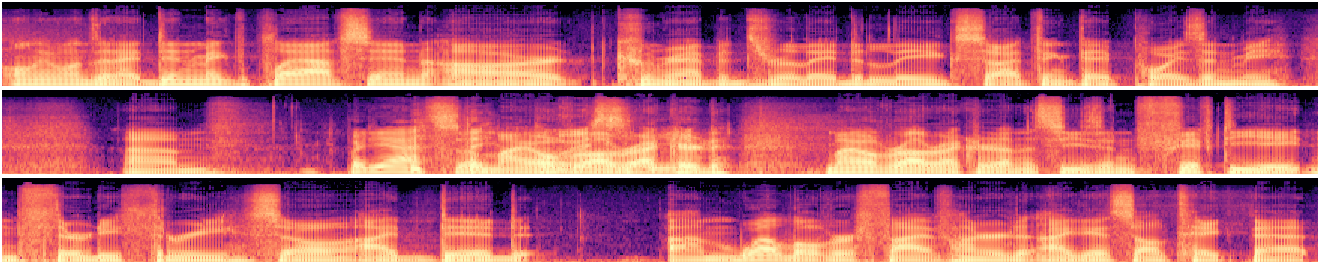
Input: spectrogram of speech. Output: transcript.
only ones that I didn't make the playoffs in are Coon Rapids related leagues, so I think they poisoned me. Um, but yeah, so my overall poisoned you. record, my overall record on the season, 58 and 33. So I did um, well over 500. I guess I'll take that.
